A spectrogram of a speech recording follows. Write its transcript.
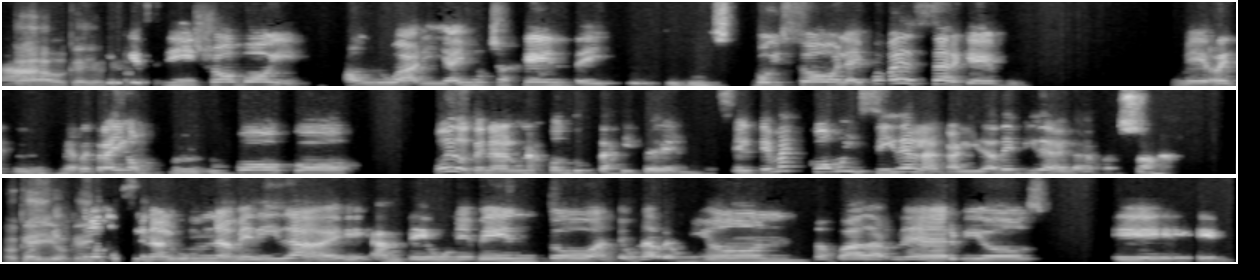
Ah, ok, ok. Porque si yo voy a un lugar y hay mucha gente y, voy sola, y puede ser que me, me retraiga un, poco, puedo tener algunas conductas diferentes. El tema es cómo incide en la calidad de vida de la persona. Ok, Porque Todos en alguna medida eh, ante un evento, ante una reunión, nos va a dar nervios. Eh,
